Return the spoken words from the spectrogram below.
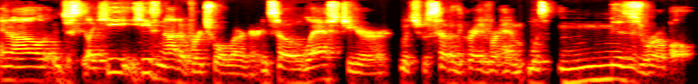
And I'll just like he he's not a virtual learner. And so last year, which was seventh grade for him, was miserable,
